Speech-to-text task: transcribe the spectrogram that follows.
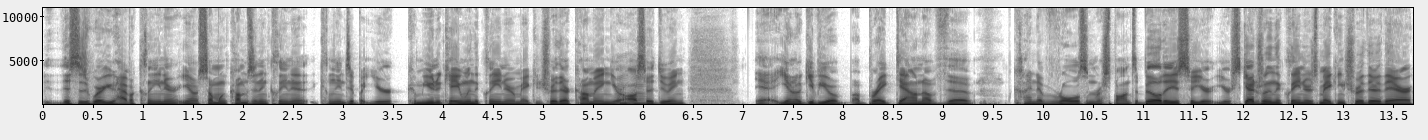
this is where you have a cleaner. You know, someone comes in and clean it, cleans it, but you're communicating with the cleaner, making sure they're coming. You're mm-hmm. also doing, eh, you know, give you a, a breakdown of the kind of roles and responsibilities. So you're you're scheduling the cleaners, making sure they're there.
